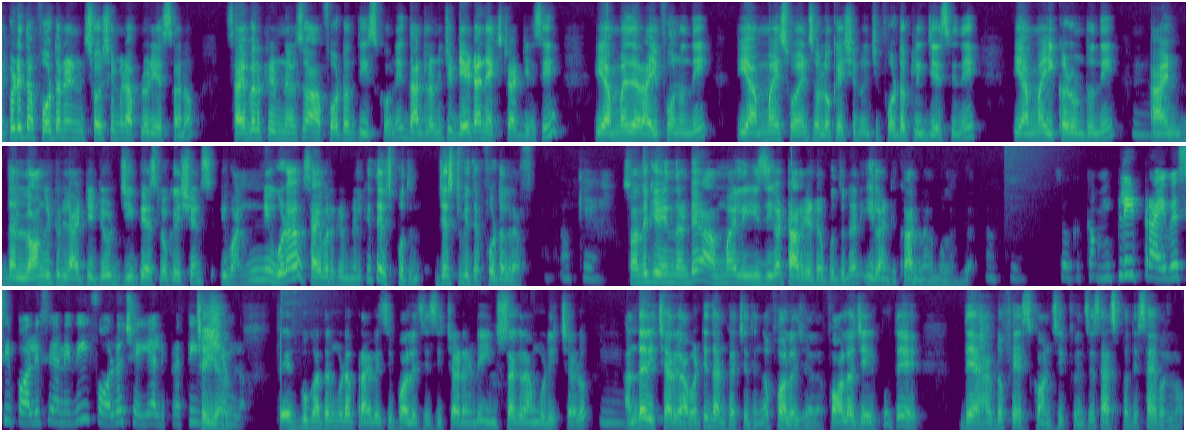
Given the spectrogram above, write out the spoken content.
ఎప్పుడైతే ఆ ఫోటో నేను సోషల్ మీడియా అప్లోడ్ చేస్తానో సైబర్ క్రిమినల్స్ ఆ ఫోటోని తీసుకొని దాంట్లో నుంచి డేటాని ఎక్స్ట్రాక్ట్ చేసి ఈ అమ్మాయి దగ్గర ఐఫోన్ ఉంది ఈ అమ్మాయి సో అండ్ సో లొకేషన్ నుంచి ఫోటో క్లిక్ చేసింది ఈ అమ్మాయి ఇక్కడ ఉంటుంది Mm. అండ్ దాని లాంగిట్యూడ్ లాటిట్యూడ్ జీపీఎస్ లొకేషన్స్ ఇవన్నీ కూడా సైబర్ క్రిమినల్కి తెలిసిపోతుంది just with a photograph. So అందుకే ఏంటంటే ఆ అమ్మాయిలు ఈజీగా టార్గెట్ అయిపోతున్నారు ఇలాంటి కారణాల మూలంగా. సో కంప్లీట్ ప్రైవసీ పాలసీ అనేది ఫాలో చేయాలి ప్రతి. విషయంలో ఫేస్బుక్ అతను కూడా ప్రైవసీ పాలసీస్ ఇచ్చాడండి ఇన్స్టాగ్రామ్ కూడా ఇచ్చాడు Mm. అందరు ఇచ్చారు కాబట్టి దాన్ని ఖచ్చితంగా ఫాలో చేయాలి ఫాలో చేయకపోతే they have to face consequences as per the సైబర్లో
